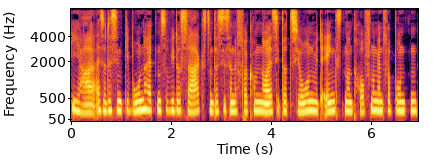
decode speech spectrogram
Ja, also das sind Gewohnheiten, so wie du sagst, und das ist eine vollkommen neue Situation mit Ängsten und Hoffnungen verbunden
